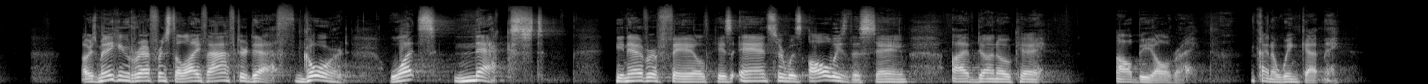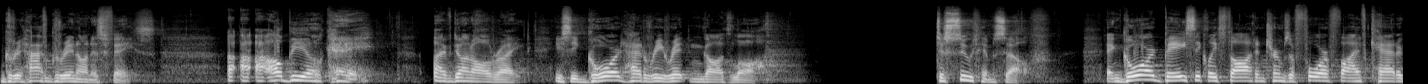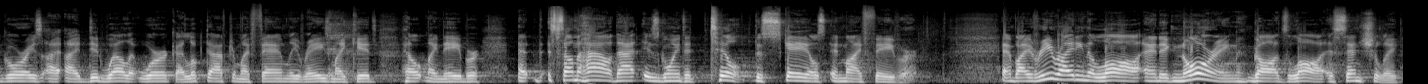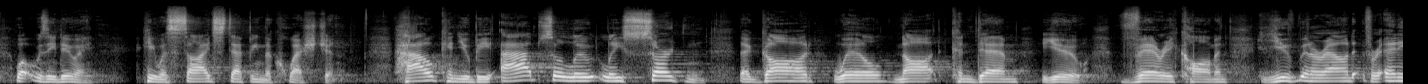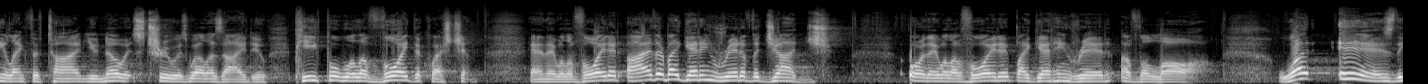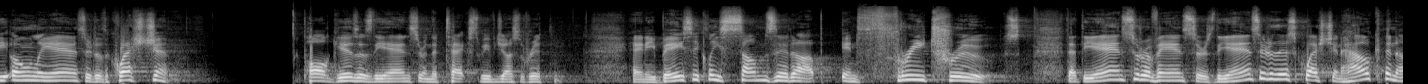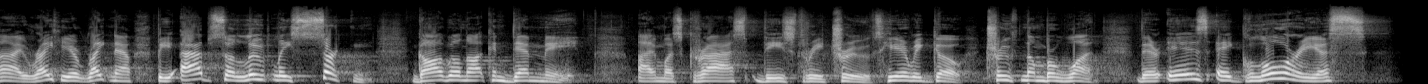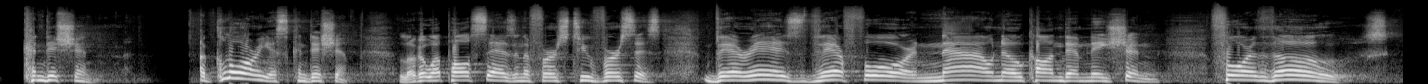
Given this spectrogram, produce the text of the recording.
I was making reference to life after death. Gord, what's next? He never failed. His answer was always the same I've done okay. I'll be all right. Kind of wink at me, half grin on his face. I- will be okay. I've done all right. You see, Gord had rewritten God's law to suit himself. And Gord basically thought in terms of four or five categories. I, I, did well at work. I looked after my family, raised my kids, helped my neighbor. Somehow that is going to tilt the scales in my favor. And by rewriting the law and ignoring God's law, essentially, what was he doing? He was sidestepping the question how can you be absolutely certain that God will not condemn you? Very common. You've been around for any length of time. You know it's true as well as I do. People will avoid the question, and they will avoid it either by getting rid of the judge or they will avoid it by getting rid of the law. What is the only answer to the question? Paul gives us the answer in the text we've just written. And he basically sums it up in three truths. That the answer of answers, the answer to this question, how can I, right here, right now, be absolutely certain God will not condemn me? I must grasp these three truths. Here we go. Truth number one there is a glorious condition. A glorious condition. Look at what Paul says in the first two verses. There is therefore now no condemnation for those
